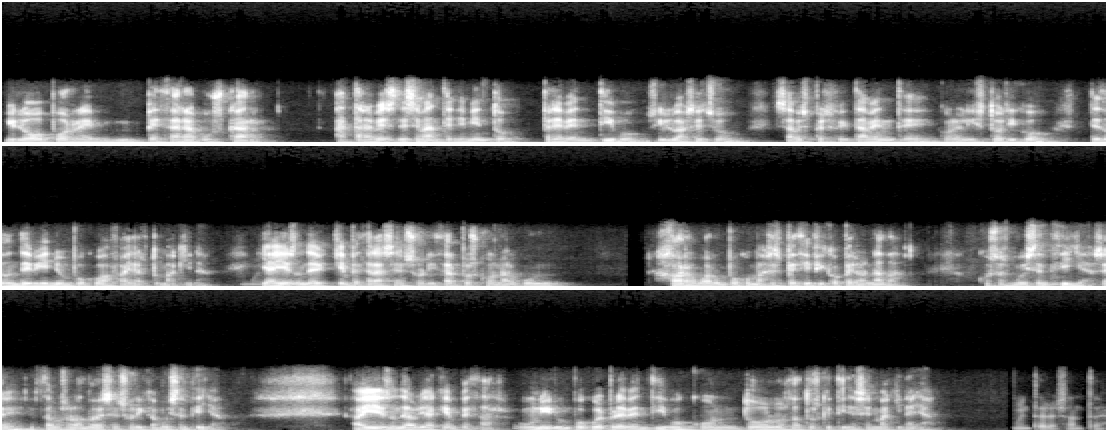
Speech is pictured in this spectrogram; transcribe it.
y luego por empezar a buscar a través de ese mantenimiento preventivo, si lo has hecho, sabes perfectamente con el histórico de dónde viene un poco a fallar tu máquina. y ahí es donde hay que empezar a sensorizar pues con algún hardware un poco más específico, pero nada, cosas muy sencillas, ¿eh? estamos hablando de sensórica muy sencilla. Ahí es donde habría que empezar, unir un poco el preventivo con todos los datos que tienes en máquina ya. Muy interesante.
